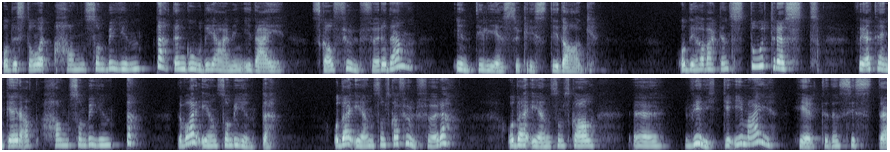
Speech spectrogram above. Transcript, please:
Og det står 'Han som begynte den gode gjerning i deg, skal fullføre den inntil Jesu Kristi dag'. Og det har vært en stor trøst, for jeg tenker at han som begynte Det var en som begynte. Og det er en som skal fullføre. Og det er en som skal eh, virke i meg helt til den siste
